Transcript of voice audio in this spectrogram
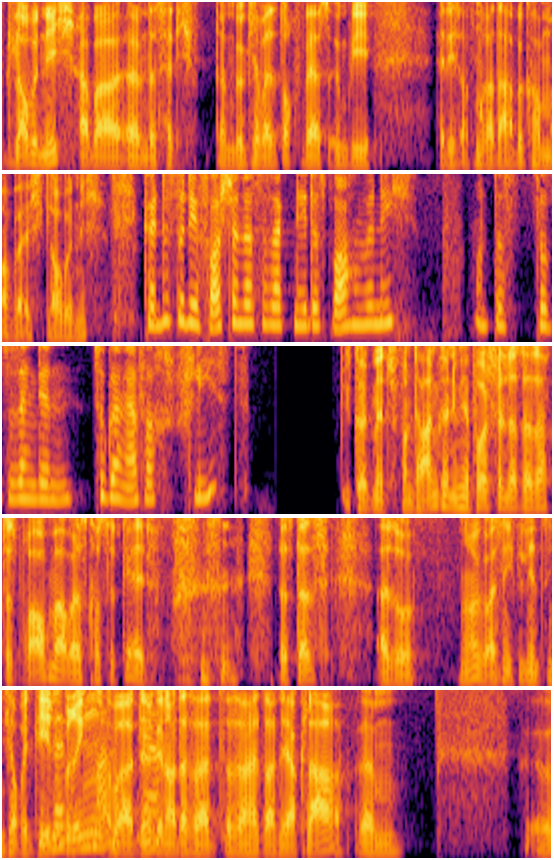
glaube nicht, aber äh, das hätte ich dann möglicherweise doch, wäre es irgendwie, hätte ich es auf den Radar bekommen, aber ich glaube nicht. Könntest du dir vorstellen, dass er sagt, nee, das brauchen wir nicht? Und das sozusagen den Zugang einfach schließt? Ich könnte mir jetzt spontan, könnte ich mir vorstellen, dass er sagt, das brauchen wir, aber das kostet Geld. dass das, also Ne, ich weiß nicht, ich will jetzt nicht auf Ideen bringen, aber ne, ja. genau, dass er, dass er halt sagt, ja klar, ähm, äh,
